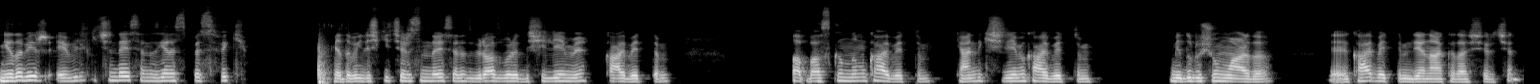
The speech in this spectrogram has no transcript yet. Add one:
Ya da bir evlilik içindeyseniz yine spesifik ya da bir ilişki içerisindeyseniz biraz böyle dişiliğimi kaybettim. Baskınlığımı kaybettim. Kendi kişiliğimi kaybettim. Bir duruşum vardı. E, kaybettim diyen arkadaşlar için.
